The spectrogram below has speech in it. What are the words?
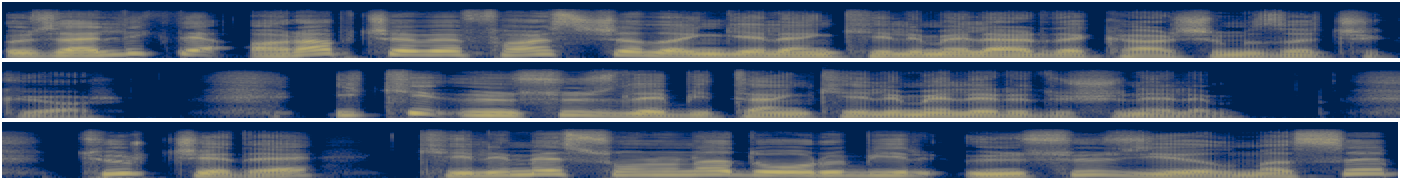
özellikle Arapça ve Farsçadan gelen kelimelerde karşımıza çıkıyor. İki ünsüzle biten kelimeleri düşünelim. Türkçe'de kelime sonuna doğru bir ünsüz yığılması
